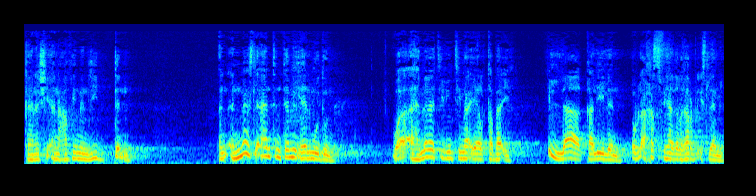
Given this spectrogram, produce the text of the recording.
كان شيئا عظيما جدا. الناس الآن تنتمي إلى المدن وأهملت الانتماء إلى القبائل إلا قليلا وبالأخص في هذا الغرب الإسلامي.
